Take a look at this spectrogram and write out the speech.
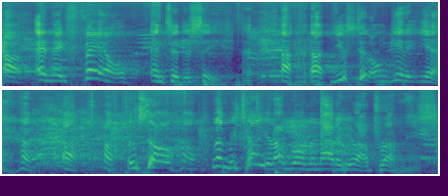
uh, and they fell into the sea. Uh, uh, you still don't get it yet. Uh, uh, uh, and so let me tell you, I'm rolling out of here, I promise.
